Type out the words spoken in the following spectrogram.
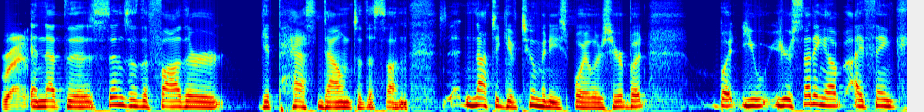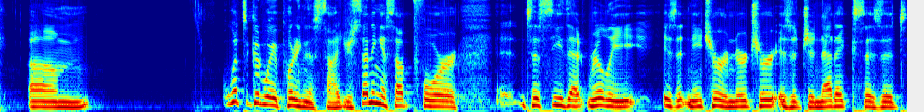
Right. and that the sins of the father get passed down to the son. Not to give too many spoilers here, but but you you're setting up, I think. Um, what's a good way of putting this, Tod? You're setting us up for to see that really is it nature or nurture? Is it genetics? Is it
